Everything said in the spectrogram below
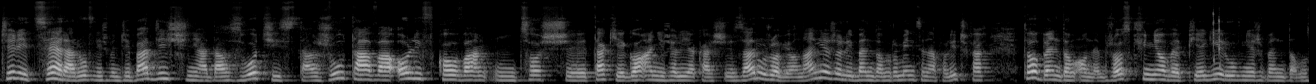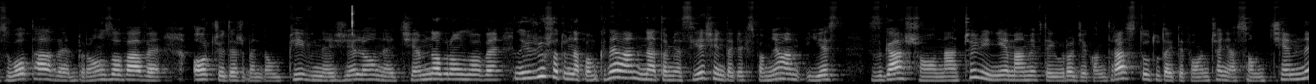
czyli cera również będzie bardziej śniada, złocista, żółtawa, oliwkowa, mm, coś e, takiego, aniżeli jakaś zaróżowiona. Jeżeli będą rumieńce na policzkach, to będą one brzoskwiniowe, piegi również będą złotawe, brązowawe, oczy też będą piwne, zielone, ciemnobrązowe. No już o tym napomknęłam, natomiast jesień, tak jak wspomniałam, jest zgaszona, czyli nie mamy w tej urodzie kontrastu. Tutaj te połączenia są ciemne,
